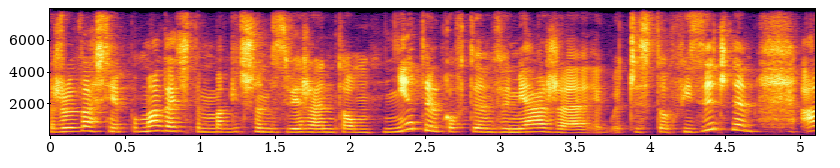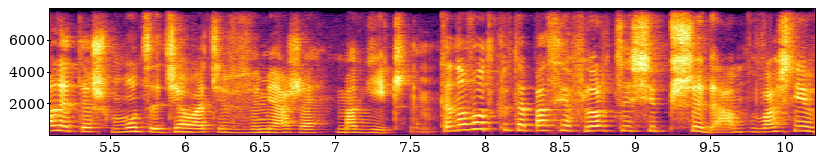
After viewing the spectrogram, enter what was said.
żeby właśnie pomagać tym magicznym zwierzętom nie tylko w tym wymiarze jakby czysto fizycznym, ale też móc działać w wymiarze magicznym. Ta nowo odkryta pasja Florce się przyda właśnie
